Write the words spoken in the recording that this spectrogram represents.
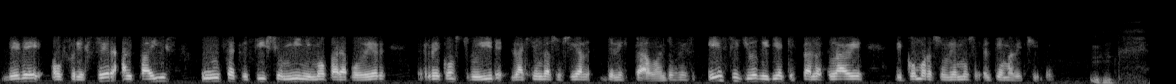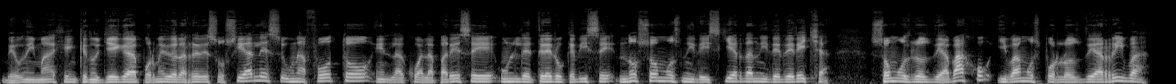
debe ofrecer al país un sacrificio mínimo para poder reconstruir la agenda social del Estado. Entonces, ese yo diría que está la clave de cómo resolvemos el tema de Chile. Veo una imagen que nos llega por medio de las redes sociales, una foto en la cual aparece un letrero que dice no somos ni de izquierda ni de derecha, somos los de abajo y vamos por los de arriba.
